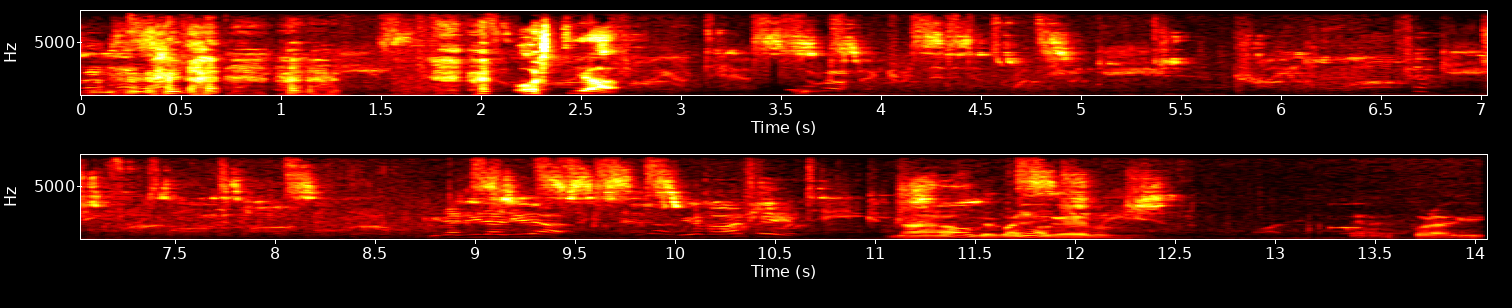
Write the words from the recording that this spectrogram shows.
¡Hostia! No, no, que coño, que... Es por aquí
